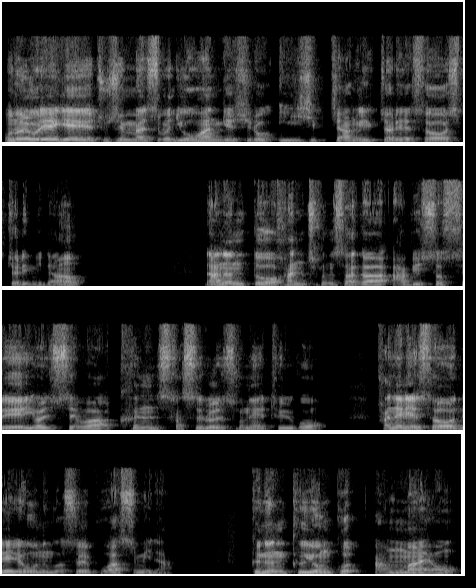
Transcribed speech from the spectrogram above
오늘 우리에게 주신 말씀은 요한계시록 20장 1절에서 10절입니다. 나는 또 한 천사가 아비소스의 열쇠와 큰 사슬을 손에 들고 하늘에서 내려오는 것을 보았습니다. 그는 그용곧 악마요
